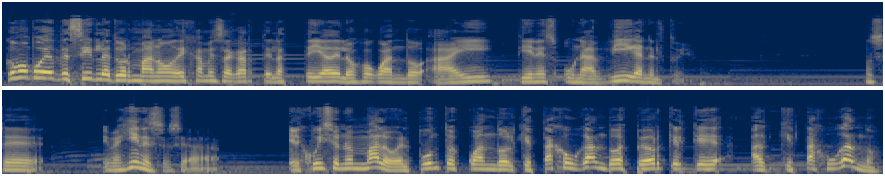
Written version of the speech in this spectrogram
¿Cómo puedes decirle a tu hermano, déjame sacarte la astilla del ojo cuando ahí tienes una viga en el tuyo? Entonces, imagínese, o sea, el juicio no es malo, el punto es cuando el que está juzgando es peor que el que al que está jugando.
